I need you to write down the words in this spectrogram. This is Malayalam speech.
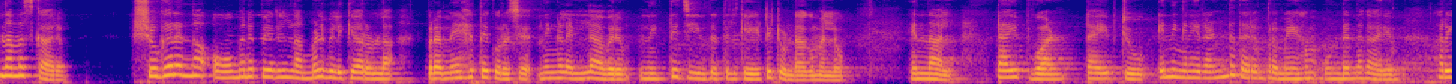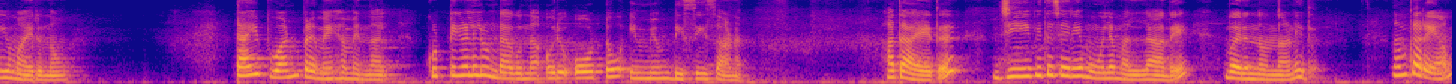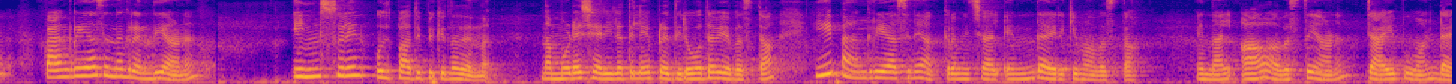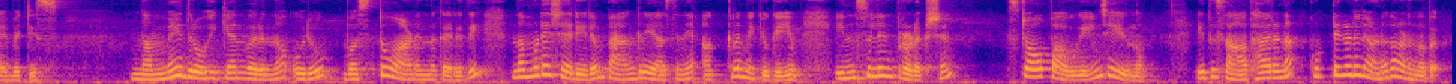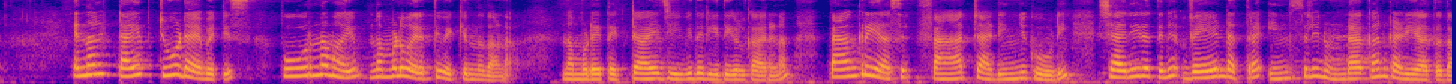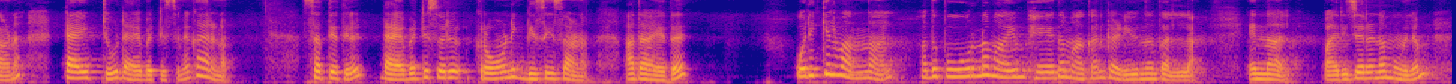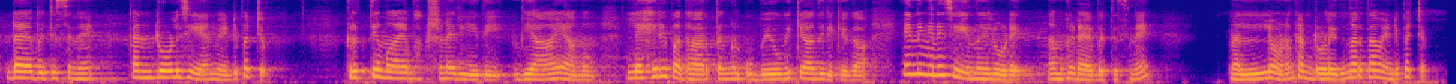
നമസ്കാരം. ഷുഗർ എന്ന ഓമന പേരിൽ നമ്മൾ വിളിക്കാറുള്ള പ്രമേഹത്തെക്കുറിച്ച് നിങ്ങൾ എല്ലാവരും നിത്യജീവിതത്തിൽ കേട്ടിട്ടുണ്ടാകുമല്ലോ. എന്നാൽ ടൈപ്പ് വൺ ടൈപ്പ് ടു എന്നിങ്ങനെ രണ്ട് തരം പ്രമേഹം ഉണ്ടെന്ന കാര്യം അറിയുമായിരുന്നോ? ടൈപ്പ് വൺ പ്രമേഹം എന്നാൽ കുട്ടികളിൽ ഉണ്ടാകുന്ന ഒരു ഓട്ടോ ഇമ്മ്യൂൺ ഡിസീസാണ് അതായത് ജീവിതചര്യ മൂലമല്ലാതെ വരുന്ന ഒന്നാണ് ഇത് നമുക്കറിയാം പാങ്ക്രിയാസ് എന്ന ഗ്രന്ഥിയാണ് ഇൻസുലിൻ ഉൽപ്പാദിപ്പിക്കുന്നതെന്ന്. നമ്മുടെ ശരീരത്തിലെ പ്രതിരോധ വ്യവസ്ഥ ഈ പാങ്ക്രിയാസിനെ ആക്രമിച്ചാൽ എന്തായിരിക്കും അവസ്ഥ? എന്നാൽ ആ അവസ്ഥയാണ് ടൈപ്പ് വൺ ഡയബറ്റിസ്. നമ്മെ ദ്രോഹിക്കാൻ വരുന്ന ഒരു വസ്തുവാണെന്ന് കരുതി നമ്മുടെ ശരീരം പാങ്ക്രിയാസിനെ ആക്രമിക്കുകയും ഇൻസുലിൻ പ്രൊഡക്ഷൻ സ്റ്റോപ്പ് ആവുകയും ചെയ്യുന്നു. ഇത് സാധാരണ കുട്ടികളിലാണ് കാണുന്നത്. എന്നാൽ ടൈപ്പ് ടു ഡയബറ്റിസ് പൂർണമായും നമ്മൾ വരുത്തി വയ്ക്കുന്നതാണ് നമ്മുടെ തെറ്റായ ജീവിത രീതികൾ കാരണം പാങ്ക്രിയാസിൽ ഫാറ്റ് അടിഞ്ഞുകൂടി ശരീരത്തിന് വേണ്ടത്ര ഇൻസുലിൻ ഉണ്ടാക്കാൻ കഴിയാത്തതാണ് ടൈപ്പ് ടു ഡയബറ്റിസിന് കാരണം. സത്യത്തിൽ ഡയബറ്റിസ് ഒരു ക്രോണിക് ഡിസീസാണ് അതായത് ഒരിക്കൽ വന്നാൽ അത് പൂർണമായും ഭേദമാക്കാൻ കഴിയുന്നതല്ല. എന്നാൽ പരിചരണം മൂലം ഡയബറ്റിസിനെ കൺട്രോൾ ചെയ്യാൻ വേണ്ടി പറ്റും. കൃത്യമായ ഭക്ഷണ രീതി വ്യായാമം ലഹരി പദാർത്ഥങ്ങൾ ഉപയോഗിക്കാതിരിക്കുക എന്നിങ്ങനെ ചെയ്യുന്നതിലൂടെ നമുക്ക് ഡയബറ്റിസിനെ നല്ലോണം കൺട്രോൾ ചെയ്ത് നിർത്താൻ വേണ്ടി പറ്റും.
